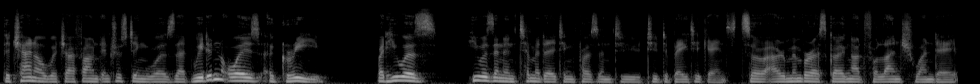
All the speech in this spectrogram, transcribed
the channel, which I found interesting, was that we didn't always agree but he was he was an intimidating person to to debate against. So I remember us going out for lunch one day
